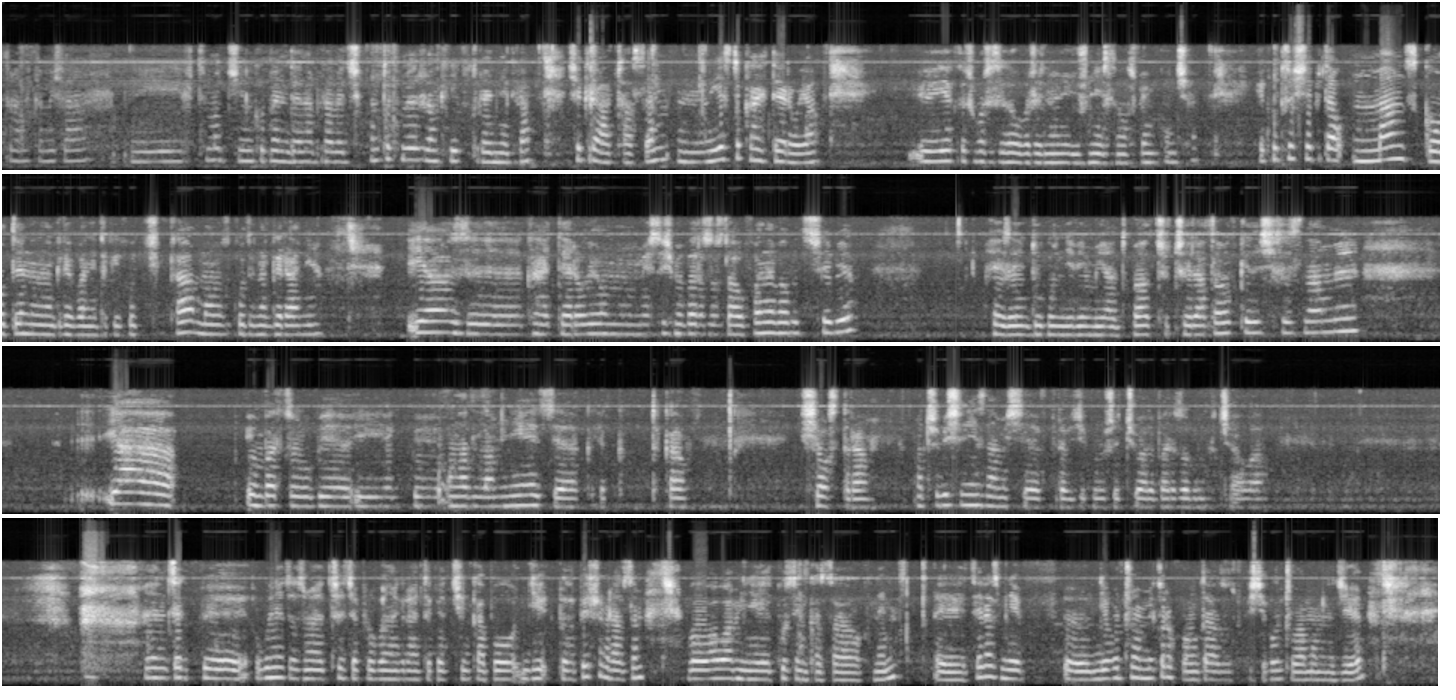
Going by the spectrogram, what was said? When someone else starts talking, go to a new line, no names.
strony Kamisia i w tym odcinku będę naprawiać konto koleżanki, która nie gra. Się gra czasem. Mm, Jest to Kaiteroja. Jak też możecie zauważyć, no już nie jestem na swoim koncie. Jakby ktoś się pytał, mam zgodę na nagrywanie takiego odcinka, mam zgodę na granie. Ja z Kaiteroją jesteśmy bardzo zaufane wobec siebie. Ja za niedługo, nie wiem, ja 2 czy 3 lata od kiedy się znamy. Ja ją bardzo lubię i jakby ona dla mnie jest jak, jak taka siostra. Oczywiście nie znamy się w prawdziwym życiu, ale bardzo bym chciała. Więc jakby ogólnie to jest moja trzecia próba nagrania tego odcinka, bo, za pierwszym razem wołała mnie kuzynka za oknem. Yy, teraz mnie nie włączyłam mikrofonu, teraz oczywiście włączyłam, mam nadzieję.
